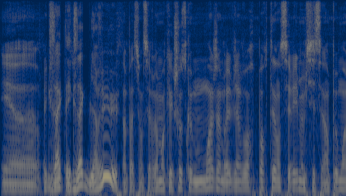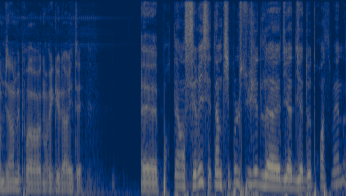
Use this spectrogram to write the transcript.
Et euh, exact, exact, bien vu. Impatient, c'est vraiment quelque chose que moi j'aimerais bien voir porter en série, même si c'est un peu moins bien, mais pour avoir une régularité. Euh, porté en série, c'était un petit peu le sujet d'il y a 2-3 semaines,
